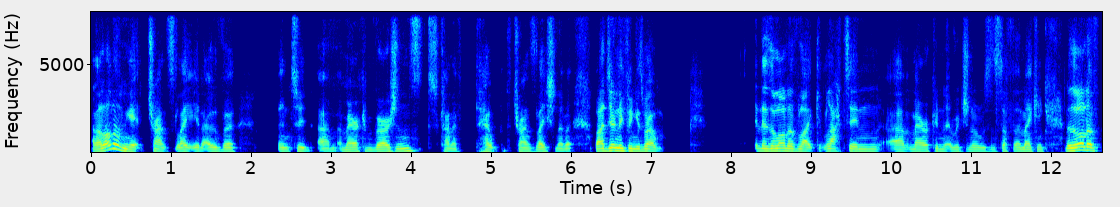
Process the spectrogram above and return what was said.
and a lot of them get translated over into um, American versions to kind of help with the translation of it. But I generally think as well, there's a lot of like Latin uh, American originals and stuff they're making. There's a lot of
